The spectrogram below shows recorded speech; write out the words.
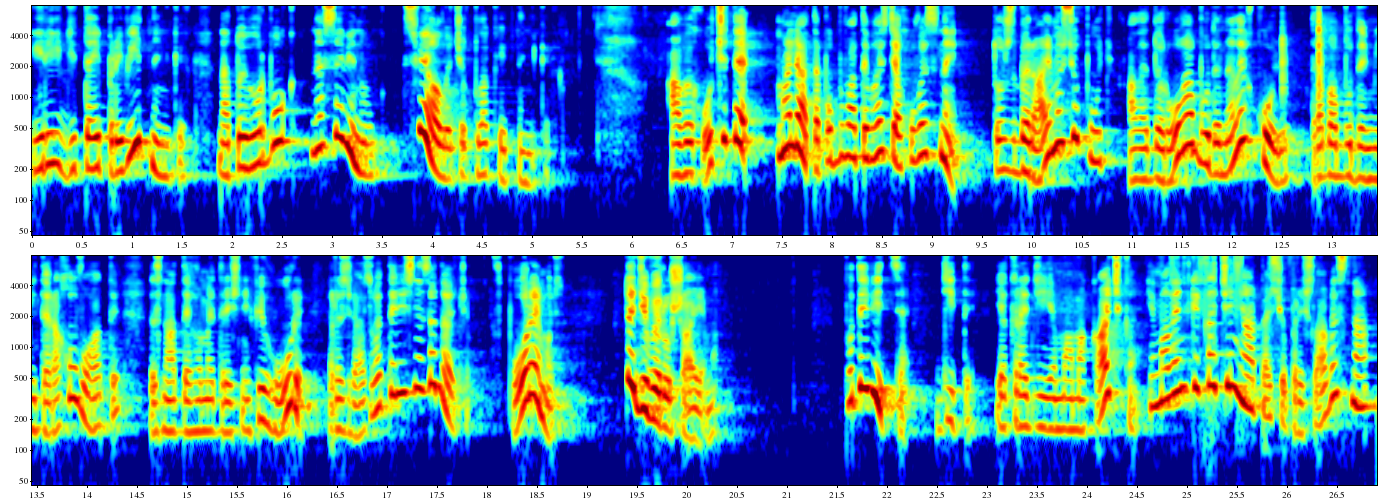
і рій дітей привітненьких на той горбок несе вінок з фіалочок блакитненьких. А ви хочете, малята, побувати в гостях у весни? Тож збираємось у путь, але дорога буде нелегкою. Треба буде вміти рахувати, знати геометричні фігури, розв'язувати різні задачі. Впораємось? Тоді вирушаємо. Подивіться, діти, як радіє мама качка і маленькі каченята, що прийшла весна.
